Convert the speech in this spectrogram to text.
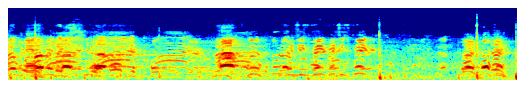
Keep him in,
